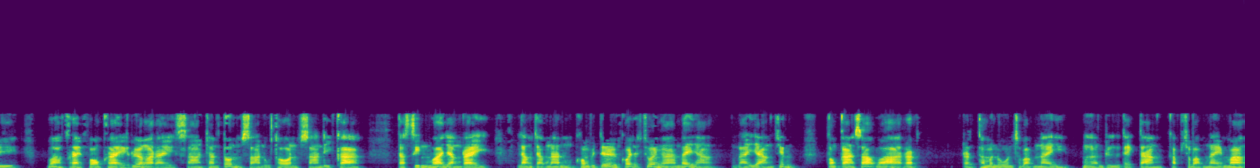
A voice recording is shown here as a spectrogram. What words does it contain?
ดี ว่าใครฟ้องใครเรื่องอะไรศาลชั้นต้นศาลอุทธรณ์ศาลฎีกา ตัดสินว่าอย่างไร หลังจากนั้นคอมพิวเตอร์ก็จะช่วยงานได้อย่างหลายอย่าง เช่น ต้องการทราบว่ารัฐ รัฐธรรมนูญฉบับไหนเหมือนหรือแตกต่างกับฉบับไหนมาก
